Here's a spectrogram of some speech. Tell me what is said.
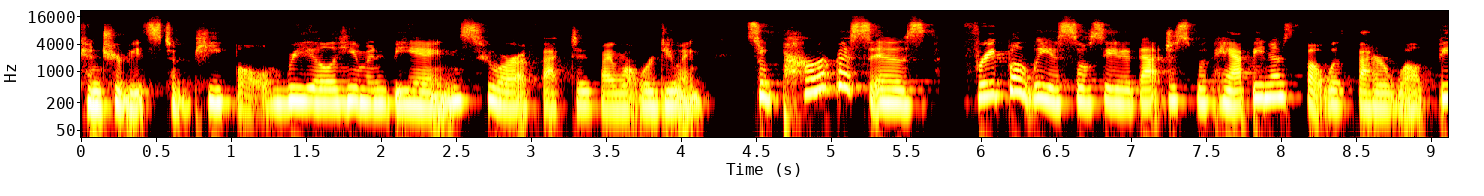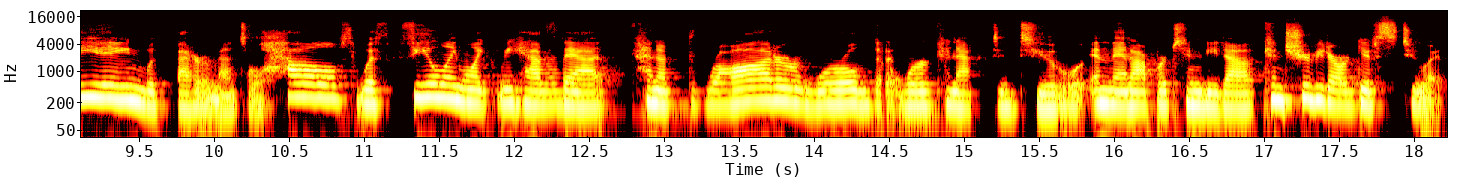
contributes to people, real human beings who are affected by what we're doing. So purpose is frequently associated not just with happiness, but with better well being, with better mental health, with feeling like we have that kind of broader world that we're connected to and that opportunity to contribute our gifts to it.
